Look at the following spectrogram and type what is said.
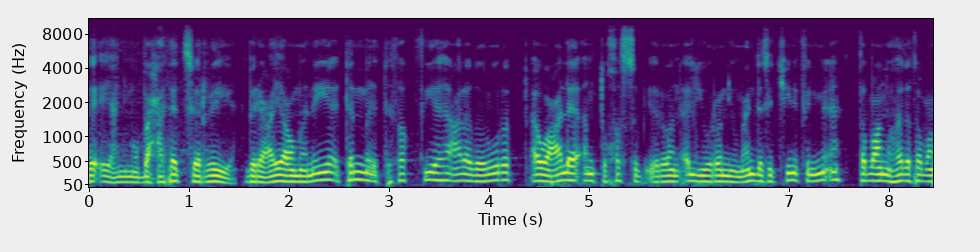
يعني مباحثات سرية برعاية عمانية تم الاتفاق فيها على ضرورة أو على أن تخصب إيران اليورانيوم عند 60% طبعا وهذا طبعا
